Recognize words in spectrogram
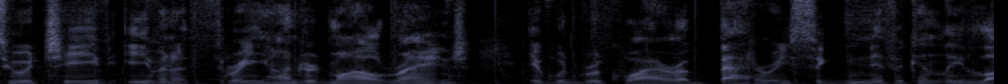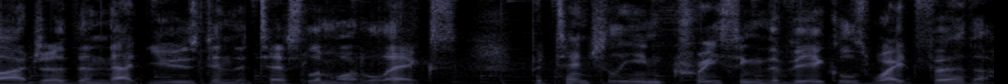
To achieve even a 300-mile range, it would require a battery significantly larger than that used in the Tesla Model X, potentially increasing the vehicle's weight further.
